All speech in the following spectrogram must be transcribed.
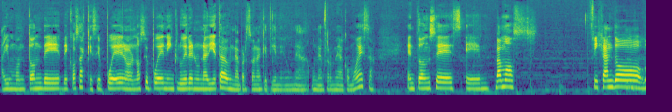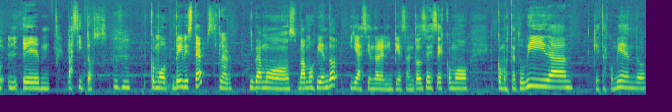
hay un montón de, de cosas que se pueden o no se pueden incluir en una dieta de una persona que tiene una, una enfermedad como esa. Entonces, eh, vamos fijando eh, pasitos, como baby steps. Claro. Y vamos, vamos viendo y haciendo la limpieza. Entonces es como cómo está tu vida, qué estás comiendo,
